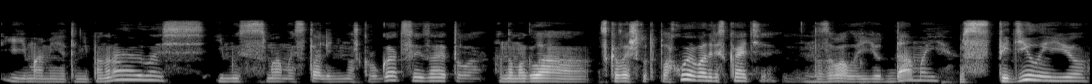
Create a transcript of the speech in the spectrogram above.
и маме это не понравилось, и мы с мамой стали немножко ругаться из-за этого. Она могла сказать что-то плохое в адрес Кати, называла ее дамой, стыдила ее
